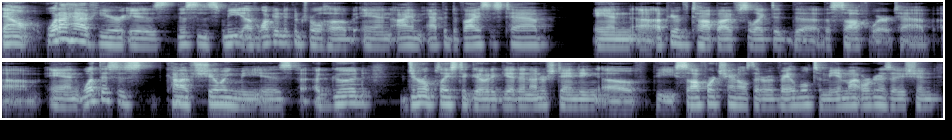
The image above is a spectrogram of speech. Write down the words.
Now, what I have here is this is me. I've logged into Control Hub and I am at the Devices tab. And uh, up here at the top, I've selected the, the Software tab. Um, and what this is kind of showing me is a, good general place to go to get an understanding of the software channels that are available to me and my organization,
